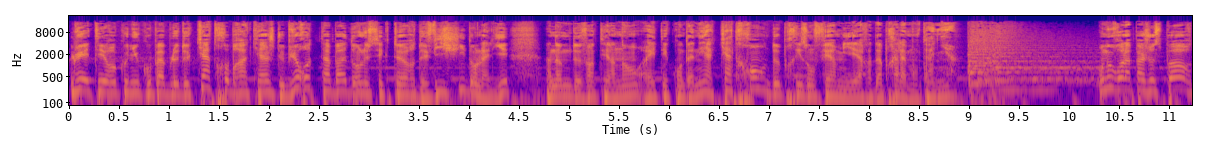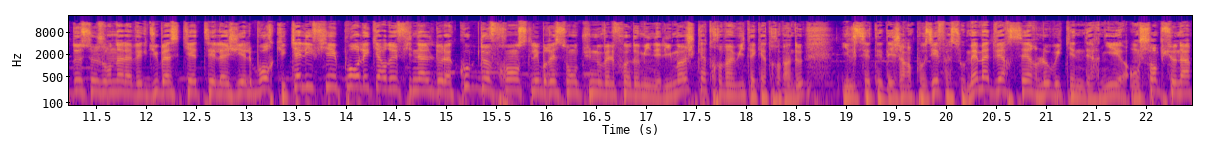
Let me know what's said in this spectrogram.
Lui a été reconnu coupable de quatre braquages de bureau de tabac dans le secteur de Vichy dans l'Allier. Un homme de 21 ans a été condamné à 4 ans de prison fermière d'après la montagne. On ouvre la page sport de ce journal avec du basket et la JL Bourg qualifiée pour les quarts de finale de la Coupe de France. Les Bressons ont une nouvelle fois dominé Limoges 88 à 82. Ils s'étaient déjà imposés face au même adversaire le week-end dernier en championnat.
